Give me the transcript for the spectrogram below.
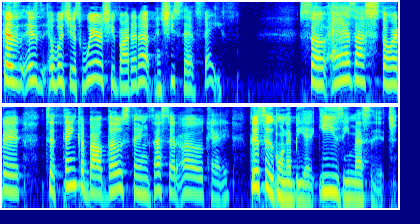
Because it, it was just weird. She brought it up, and she said faith. So as I started to think about those things, I said, oh, okay, this is going to be an easy message.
